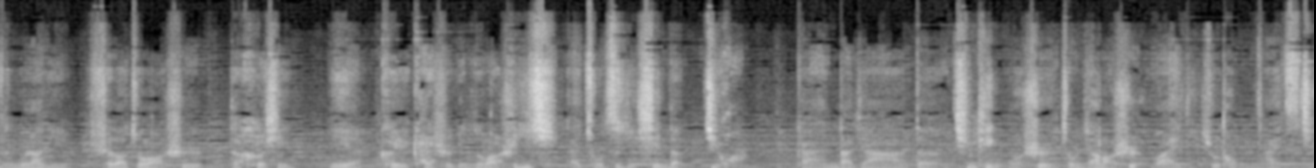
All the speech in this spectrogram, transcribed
能够让你学到周老师的核心，你也可以开始跟周老师一起来做自己新的计划。感恩大家的倾听，我是周文强老师，我爱你如同爱自己。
